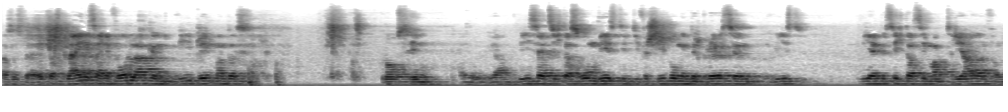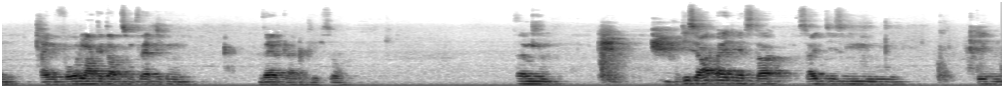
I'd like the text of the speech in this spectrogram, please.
Also etwas Kleines, eine Vorlage und wie bringt man das groß hin? Also, ja, wie setze ich das um? Wie ist die, die Verschiebung in der Größe? Wie, ist, wie ändert sich das im Material von einer Vorlage da zum fertigen Werk eigentlich so? Ähm, diese arbeiten jetzt da seit diesem, den,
